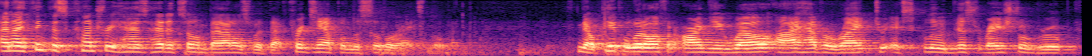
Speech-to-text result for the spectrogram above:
And I think this country has had its own battles with that. For example, the civil rights movement. You know, people would often argue, well, I have a right to exclude this racial group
